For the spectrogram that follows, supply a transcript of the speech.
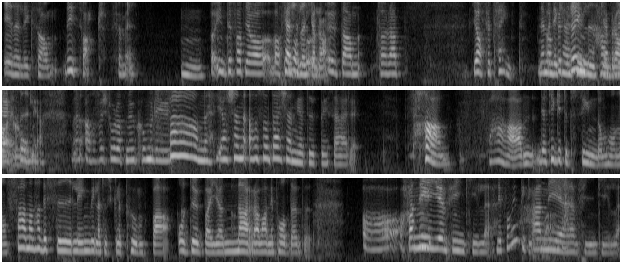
är det liksom, det är svart för mig. Mm. Och inte för att jag var, var Kanske så lika full, bra. utan för att jag har förträngt. Nej men det kanske är lika bra reaktion. Emilia. Men alltså förstår du att nu kommer det ju... Fan, jag känner, alltså sånt där känner jag typ är så här. Fan! Fan, jag tycker typ synd om honom. Fan han hade feeling, ville att du skulle pumpa och du bara gör narr av han i podden typ. Fast han är ju en fin kille. Det får vi inte glömma. Han är en fin kille.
